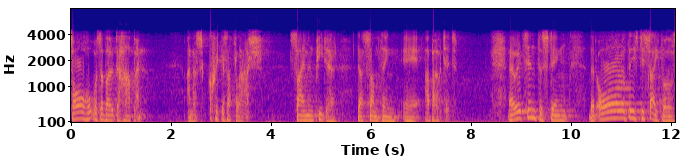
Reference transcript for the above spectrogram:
saw what was about to happen, and as quick as a flash, Simon Peter does something uh, about it. Now it's interesting that all of these disciples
